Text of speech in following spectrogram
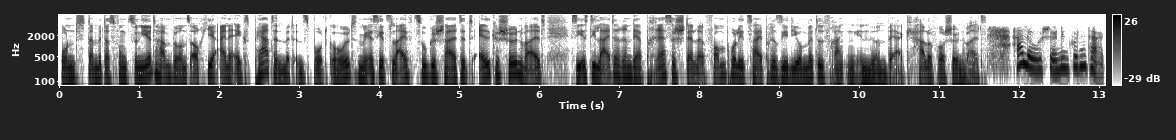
Und damit das funktioniert, haben wir uns auch hier eine Expertin mit ins Boot geholt. Mir ist jetzt live zugeschaltet Elke Schönwald. Sie ist die Leiterin der Pressestelle vom Polizeipräsidium Mittelfranken in Nürnberg. Hallo, Frau Schönwald. Hallo, schönen guten Tag.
